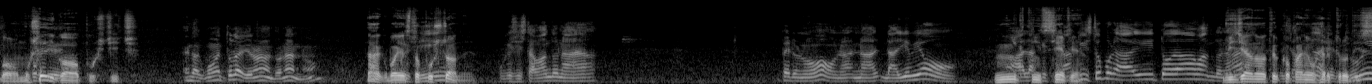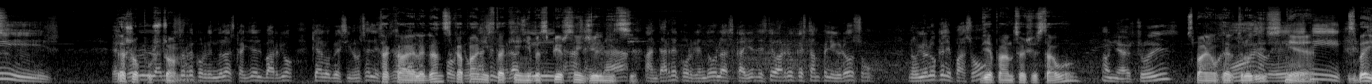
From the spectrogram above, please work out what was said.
Bo musieli go opuścić. ¿No? Tak, bo jest opuszczony. No. Nikt nic nie wie. Widziano tylko panią. Gertrudis. Też les Taka elegancka pani w takiej niebezpiecznej dzielnicy. ¿No? Wie pan, co się stało? Z panią No, Gertrudis? la Nie. Z Baby.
